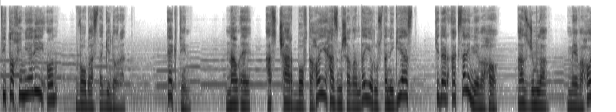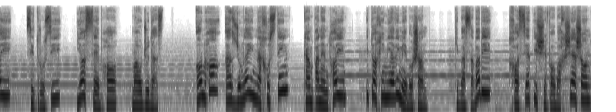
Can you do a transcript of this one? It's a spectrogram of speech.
فیتاخیمیوی آن وابستگی دارد. پکتین نوع از چرب بافته های هضم شونده رستنگی است که در اکثر میوه ها از جمله میوه های سیتروسی یا سیب ها موجود است. آنها از جمله نخستین کمپننت های فیتوشیمیایی می باشند که به سبب خاصیت شفابخشیشان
